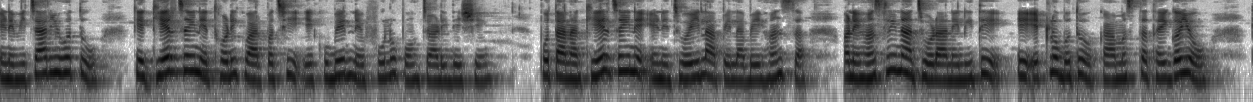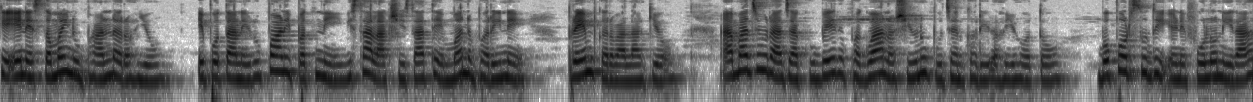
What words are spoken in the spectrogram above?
એણે વિચાર્યું હતું કે ઘેર જઈને થોડીક વાર પછી એ કુબેરને ફૂલો પહોંચાડી દેશે. પોતાના ઘેર જઈને એણે જોયેલા પેલા બે હંસ અને હંસલીના જોડાને લીધે એ એટલો બધો કામસ્ત થઈ ગયો કે એને સમયનું ભાન ન રહ્યું. એ પોતાની રૂપાળી પત્ની વિશાલાક્ષી સાથે મન ભરીને પ્રેમ કરવા લાગ્યો. આ બાજુ રાજા કુબેર ભગવાન શિવનું પૂજન કરી રહ્યો હતો. બપોર સુધી એણે ફૂલોની રાહ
